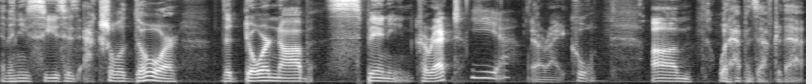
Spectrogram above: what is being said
and then he sees his actual door, the doorknob spinning. Correct. Yeah. All right. Cool. Um, what happens after that?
